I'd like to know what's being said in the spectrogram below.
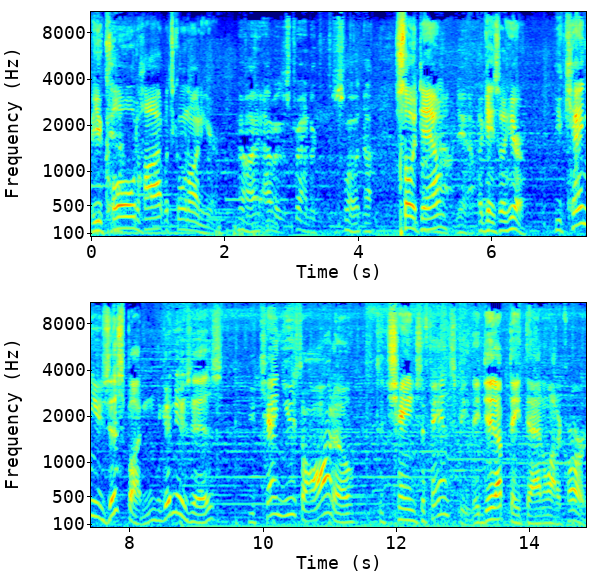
are you cold, hot? What's going on here? No, I, I was trying to slow it down. Slow it down. down, yeah. Okay, so here, you can use this button. The good news is you can use the auto to change the fan speed. They did update that in a lot of cars.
